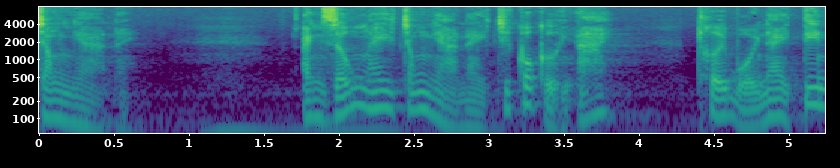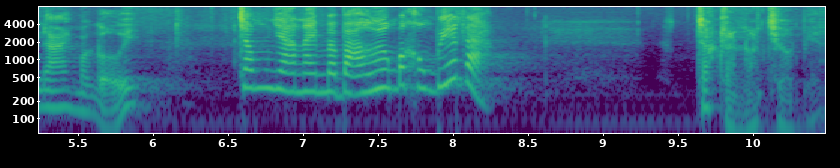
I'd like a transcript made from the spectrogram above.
Trong nhà này, anh giấu ngay trong nhà này chứ có gửi ai. Thời buổi này tin ai mà gửi. Trong nhà này mà bà Hương bác không biết à? Chắc là nó chưa biết.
